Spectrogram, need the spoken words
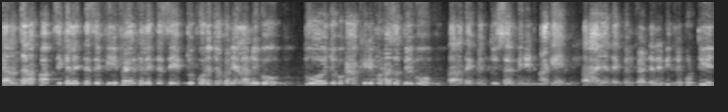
কারণ যারা পাবজি খেলাইতেছে ফ্রি ফায়ার খেলাইতেছে, একটু পরে যখন এলান হইব তারা দেখবেন দুই চার মিনিট আগে তারা দেখবেন ভিতরে ভর্তি হয়ে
